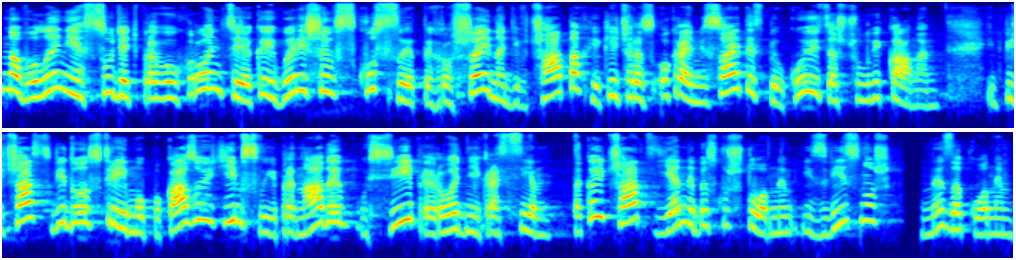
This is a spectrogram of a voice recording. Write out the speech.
На Волині судять правоохоронця, який вирішив скусити грошей на дівчатах, які через окремі сайти спілкуються з чоловіками. І під час відеостріму показують їм свої принади усій природній красі. Такий чат є не безкоштовним і, звісно ж, незаконним.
